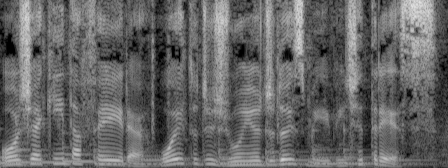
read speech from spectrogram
Hoje é quinta-feira, 8 de junho de 2023.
